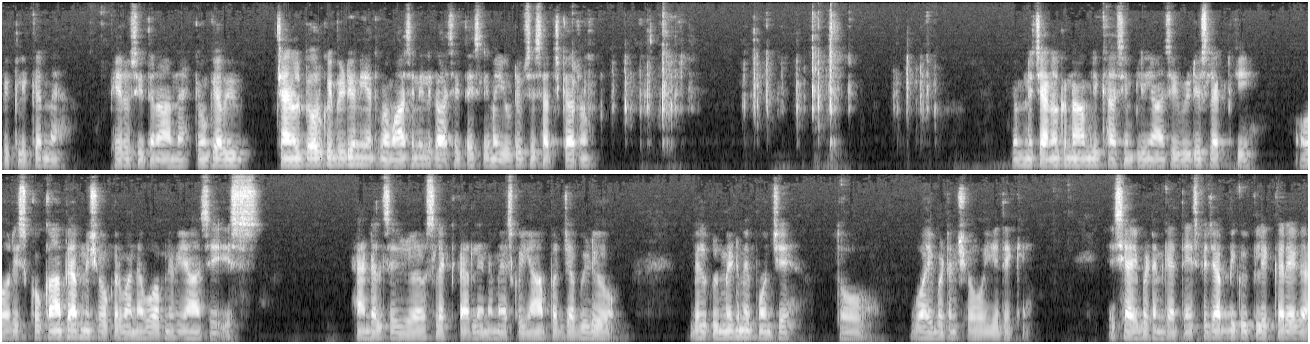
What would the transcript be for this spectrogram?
पे क्लिक करना है, फिर उसी तरह आना है, क्योंकि अभी चैनल पे और कोई वीडियो नहीं है तो मैं वहाँ से नहीं लगा सकता, इसलिए मैं यूट्यूब से सर्च कर रहा हूँ। अपने चैनल का नाम लिखा, सिंपली यहाँ से वीडियो सेलेक्ट की, और इसको कहाँ पे आपने शो करवाना है वो आपने यहाँ से इस हैंडल से जो है सेलेक्ट कर लेना मैं इसको यहाँ पर जब वीडियो बिल्कुल मिड में पहुँचे तो वो आई बटन शो हो ये देखें। इसे आई बटन कहते हैं। इस पर जब भी कोई क्लिक करेगा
